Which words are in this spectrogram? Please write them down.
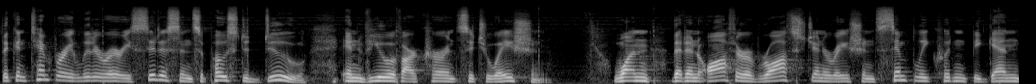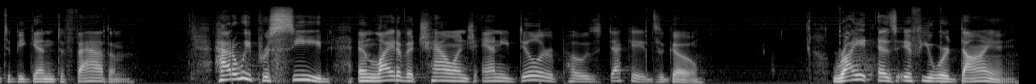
the contemporary literary citizen supposed to do in view of our current situation? One that an author of Roth's generation simply couldn't begin to begin to fathom. How do we proceed in light of a challenge Annie Dillard posed decades ago? Write as if you were dying.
